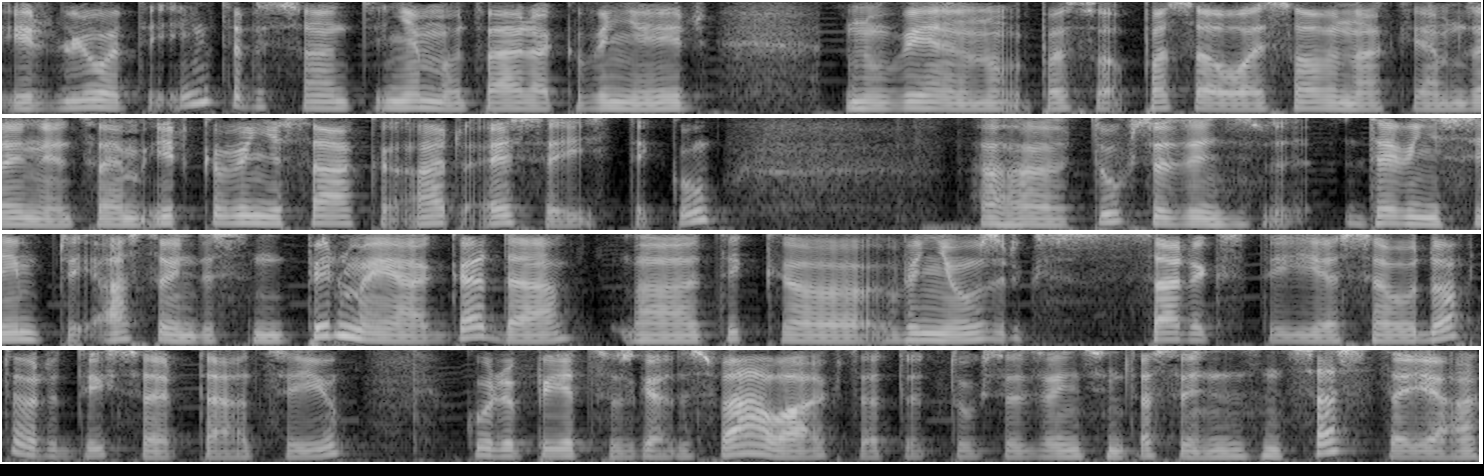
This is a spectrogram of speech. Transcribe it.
ir ļoti interesanti, ņemot vērā, ka viņa ir nu, viena no pasaulē slavenākajām dziniecēm, ir, ka viņa sāka ar eseistiku. Uh, 1981. gadā uh, tika viņa uzraksts, sarakstīja savu doktora disertāciju, kura piecus gadus vēlāk, tātad 1986. Uh,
